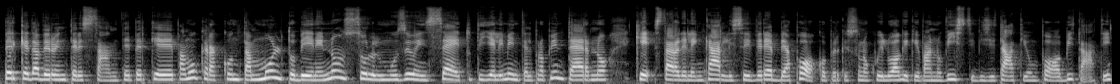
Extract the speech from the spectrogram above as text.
perché è davvero interessante, perché Pamuk racconta molto bene non solo il museo in sé e tutti gli elementi al proprio interno, che stare ad elencarli servirebbe a poco perché sono quei luoghi che vanno visti, visitati e un po' abitati,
